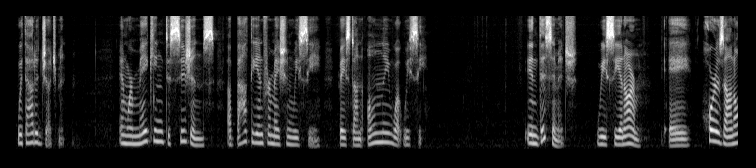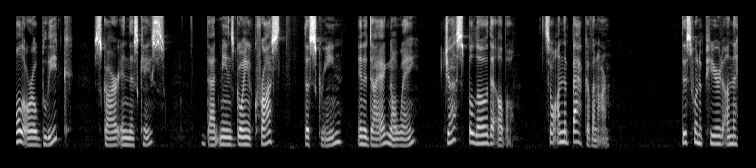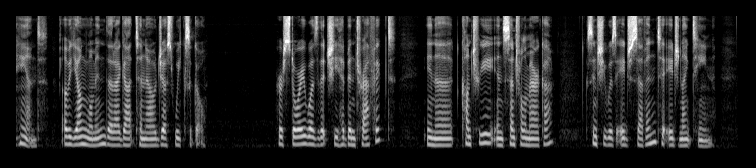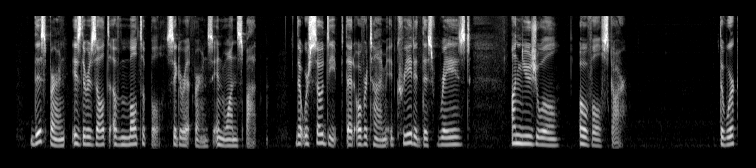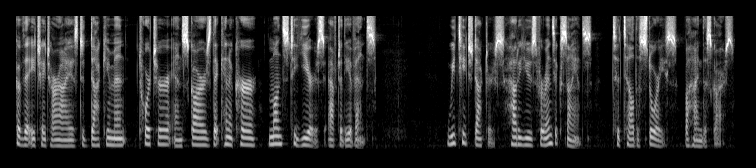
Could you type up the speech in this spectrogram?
without a judgment. And we're making decisions about the information we see based on only what we see. In this image, we see an arm, a horizontal or oblique scar in this case. That means going across the screen in a diagonal way, just below the elbow, so on the back of an arm. This one appeared on the hand of a young woman that I got to know just weeks ago. Her story was that she had been trafficked in a country in Central America since she was age 7 to age 19. This burn is the result of multiple cigarette burns in one spot that were so deep that over time it created this raised, unusual oval scar. The work of the HHRI is to document torture and scars that can occur months to years after the events. We teach doctors how to use forensic science to tell the stories behind the scars.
